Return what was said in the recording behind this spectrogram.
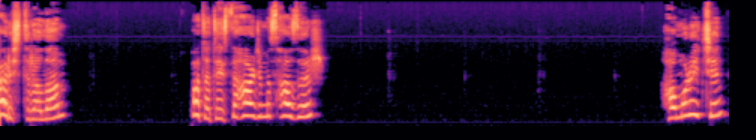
Karıştıralım. Patatesli harcımız hazır. Hamur için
